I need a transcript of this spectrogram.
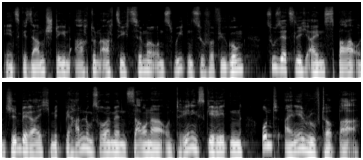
Insgesamt stehen 88 Zimmer und Suiten zur Verfügung, zusätzlich ein Spa- und Gymbereich mit Behandlungsräumen, Sauna und Trainingsgeräten und eine Rooftop-Bar.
